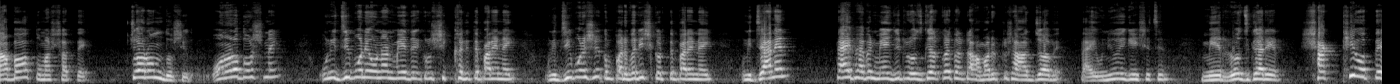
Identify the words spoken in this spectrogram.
বাবাও তোমার সাথে চরম দোষী। ওনারও দোষ নাই। উনি জীবনে ওনার মেয়েদের কোনো শিক্ষা দিতে পারে নাই। উনি জীবনে সেরকম পারভারিশ করতে পারে নাই। উনি জানেন, তাই ভাবেন মেয়ে যদি রোজগার করে তাহলে আমার একটু সাহায্য হবে। তাই উনিও এগিয়ে এসেছেন। মেয়ের রোজগারের সাক্ষী হতে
